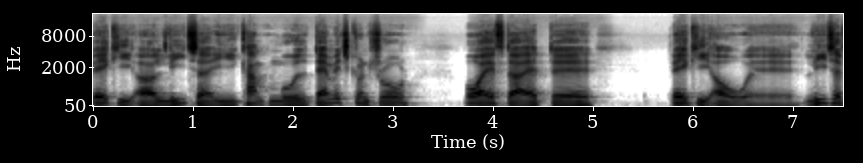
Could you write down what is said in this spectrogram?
Becky og Lita i kampen mod Damage Control, hvor efter at øh, Becky og øh, Lita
